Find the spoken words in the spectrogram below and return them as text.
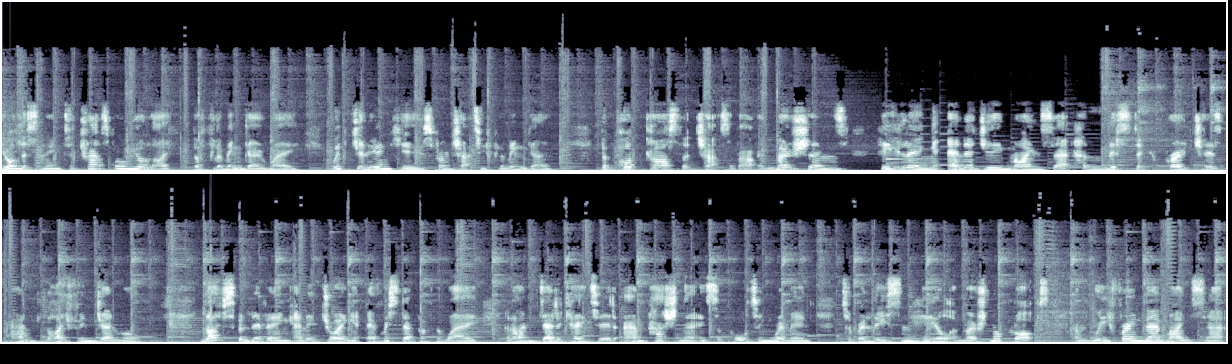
You're listening to Transform Your Life the Flamingo Way with Gillian Hughes from Chatty Flamingo, the podcast that chats about emotions, healing, energy, mindset, holistic approaches, and life in general. Life's for living and enjoying it every step of the way, and I'm dedicated and passionate in supporting women to release and heal emotional blocks and reframe their mindset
